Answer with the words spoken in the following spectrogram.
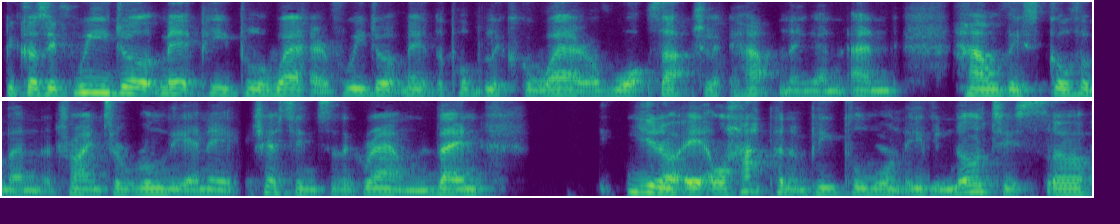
because if we don't make people aware if we don't make the public aware of what what's actually happening and, and how this government are trying to run the NHS into the ground, then you know it'll happen and people won't even notice. So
